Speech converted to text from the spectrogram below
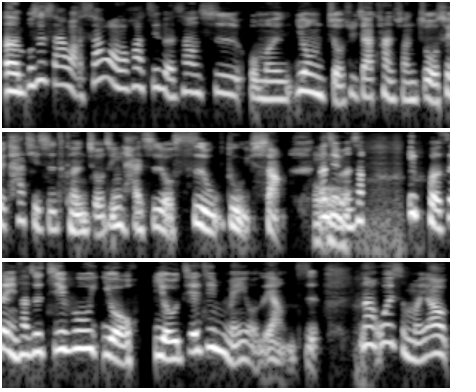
嗯，不是沙瓦，沙瓦的话基本上是我们用酒去加碳酸做，所以它其实可能酒精还是有四五度以上。那基本上一 percent 以上是几乎有有接近没有的样子。那为什么要？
